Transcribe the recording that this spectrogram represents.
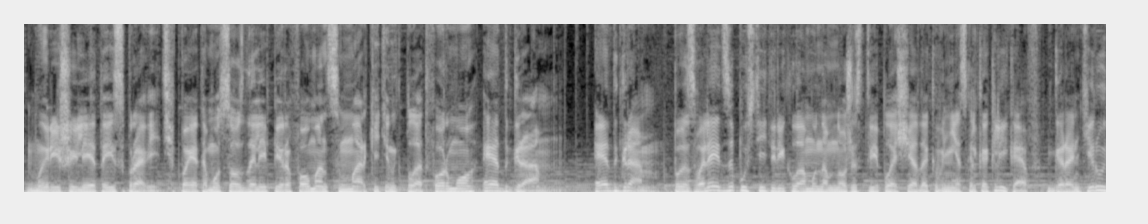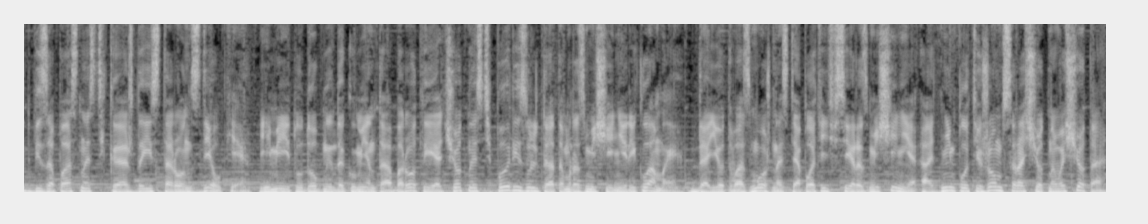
Мы решили это исправить, поэтому создали перформанс-маркетинг-платформу AdGram. AdGram позволяет запустить рекламу на множестве площадок в несколько кликов, гарантирует безопасность каждой из сторон сделки, имеет удобный документооборот и отчетность по результатам размещения рекламы, дает возможность оплатить все размещения одним платежом с расчетного счета,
